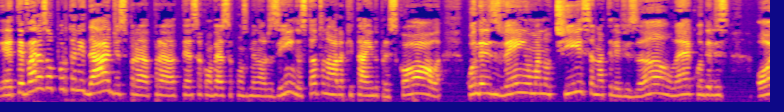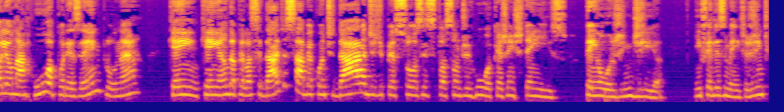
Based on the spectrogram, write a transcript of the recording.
é, ter várias oportunidades para ter essa conversa com os menorzinhos, tanto na hora que está indo para a escola, quando eles veem uma notícia na televisão, né? quando eles olham na rua, por exemplo, né? Quem, quem anda pela cidade sabe a quantidade de pessoas em situação de rua que a gente tem isso, tem hoje em dia. Infelizmente, a gente,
